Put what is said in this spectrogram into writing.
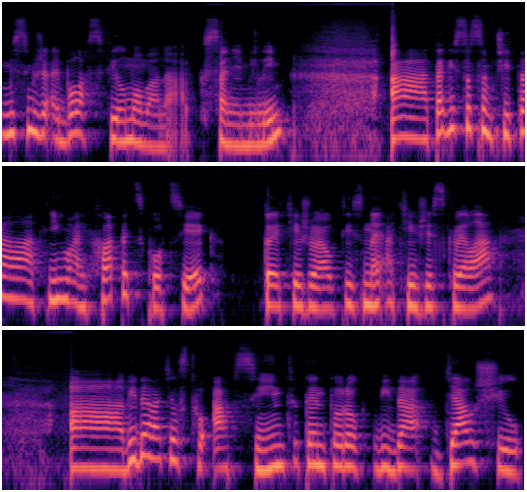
Myslím, že aj bola sfilmovaná, ak sa nemýlim. A takisto som čítala knihu aj Chlapec kociek. To je tiež o autizme a tiež je skvelá. A vydavateľstvo Absint tento rok vydá ďalšiu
